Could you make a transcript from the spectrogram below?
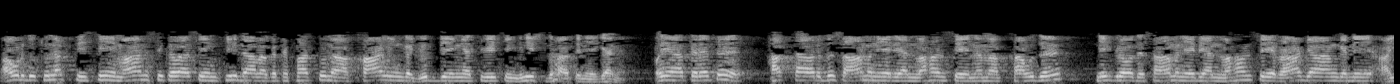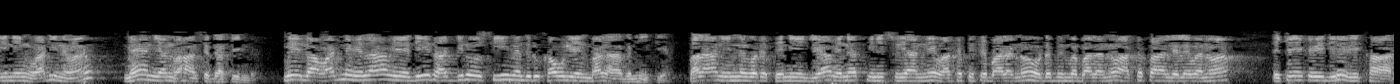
අවුරුදු 3ක් තිස්සේ මානසික වශයෙන් පීඩාවකටපත් වුණ කාලිංග යුද්ධයෙන් ඇතිවෙච්ච මිනිස් ඝාතනය ගැන. ඔය අතරත හත් අවුරුදු සාමණේරයන් වහන්සේ නමක් කවුද? නිග්‍රෝධ සාමණේරයන් වහන්සේ රාජාංගනේ අයිනෙන් වඩිනව මෑණියන් වහන්සේ දකින්න. මේ වඩන වෙලාවේදී රජුරෝ සීමැදුරු කවුලෙන් බලාගෙන හිටියා. බලාගෙන ඉන්නකොට පෙනී ගියා වෙනත් මිනිස්සු යන්නේ වටපිට බලනවා, උඩබිම බලනවා, අතපය ලෙලවනවා. එක එක විදිහේ විකාර.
